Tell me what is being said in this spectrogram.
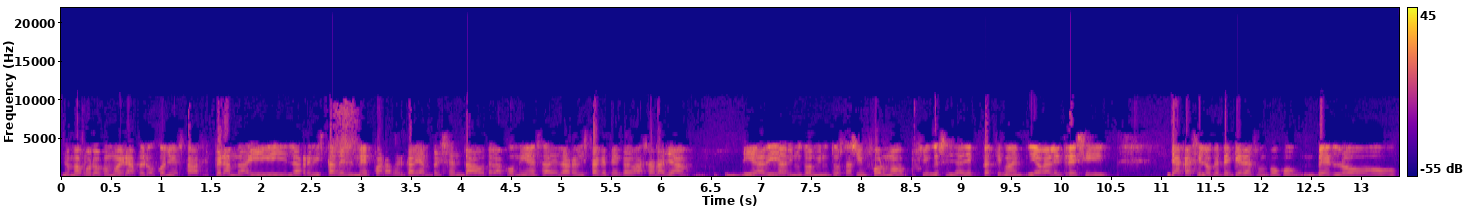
no me acuerdo cómo era, pero coño, estabas esperando ahí la revista del mes para ver qué habían presentado, te la comías ahí en la revista que te cagas. Ahora ya, día a día, minuto a minuto, estás informado, pues yo que sé, ya prácticamente llega el E3 y ya casi lo que te queda es un poco verlo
